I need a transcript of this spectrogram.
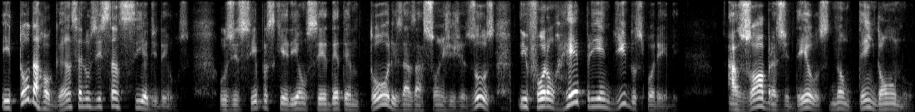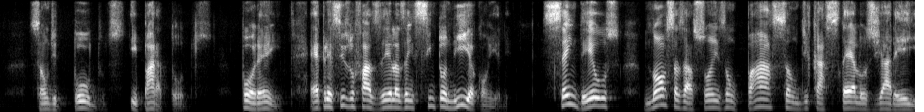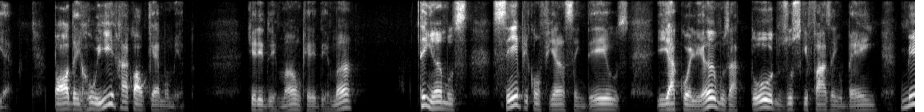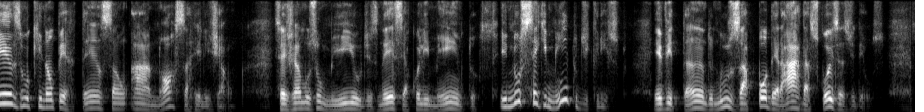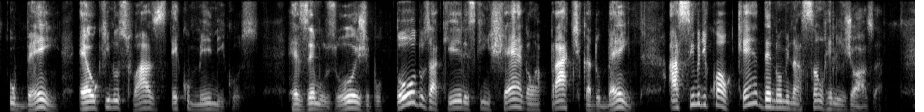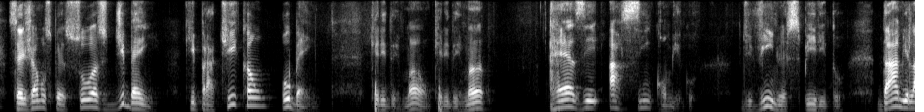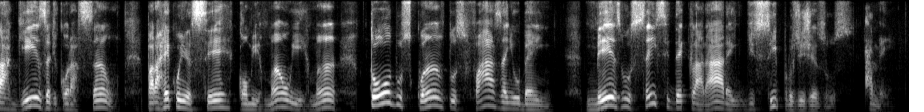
E toda arrogância nos distancia de Deus. Os discípulos queriam ser detentores das ações de Jesus e foram repreendidos por ele. As obras de Deus não têm dono, são de todos e para todos. Porém, é preciso fazê-las em sintonia com Ele. Sem Deus, nossas ações não passam de castelos de areia podem ruir a qualquer momento. Querido irmão, querida irmã, tenhamos sempre confiança em Deus e acolhamos a todos os que fazem o bem, mesmo que não pertençam à nossa religião. Sejamos humildes nesse acolhimento e no seguimento de Cristo, evitando nos apoderar das coisas de Deus. O bem é o que nos faz ecumênicos. Rezemos hoje por todos aqueles que enxergam a prática do bem acima de qualquer denominação religiosa. Sejamos pessoas de bem, que praticam o bem. Querido irmão, querida irmã, reze assim comigo. Divino Espírito, Dá-me largueza de coração para reconhecer como irmão e irmã todos quantos fazem o bem, mesmo sem se declararem discípulos de Jesus. Amém.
